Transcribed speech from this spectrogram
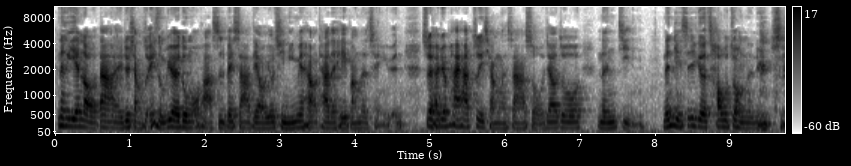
那个烟老大也就想说，哎，怎么越来越多魔法师被杀掉？尤其里面。还有他的黑帮的成员，所以他就派他最强的杀手，叫做能井。能井是一个超壮的女生。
